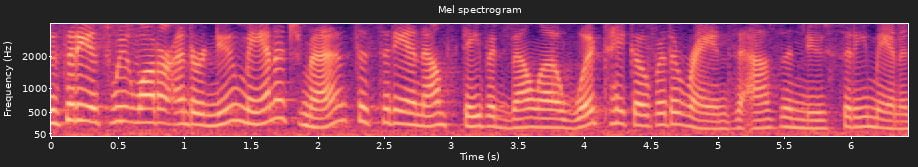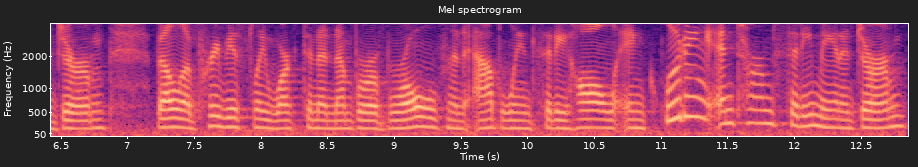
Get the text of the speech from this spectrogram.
The city of Sweetwater under new management. The city announced David Vela would take over the reins as a new city manager. Vela previously worked in a number of roles in Abilene City Hall, including interim city manager.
